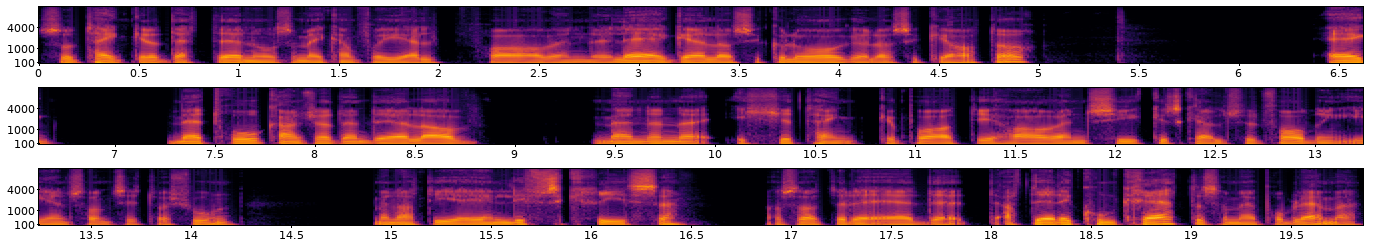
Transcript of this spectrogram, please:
så tenker de at dette er noe som jeg kan få hjelp fra av en lege eller psykolog eller psykiater. Jeg, vi tror kanskje at en del av mennene ikke tenker på at de har en psykisk helseutfordring i en sånn situasjon, men at de er i en livskrise. Altså at det er det, det, er det konkrete som er problemet.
